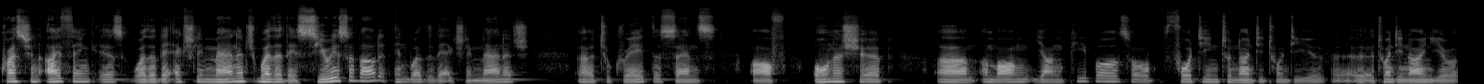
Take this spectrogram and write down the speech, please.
question, I think, is whether they actually manage, whether they're serious about it, and whether they actually manage uh, to create the sense of ownership um, among young people. So 14 to 90, 20 uh, 29 year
